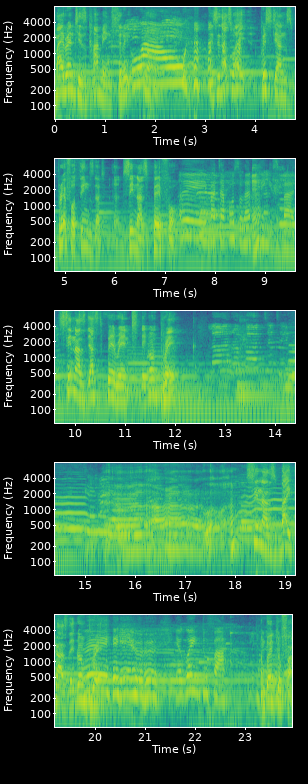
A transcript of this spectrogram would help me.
My rent is coming. Three. Wow. No. You see, that's why Christians pray for things that uh, sinners pay for. Hey, but apostle, that Hmm? thing is bad. Sinners just pay rent, they don't pray. Sinners buy cars, they don't pray. You're going too far. I'm going too far.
